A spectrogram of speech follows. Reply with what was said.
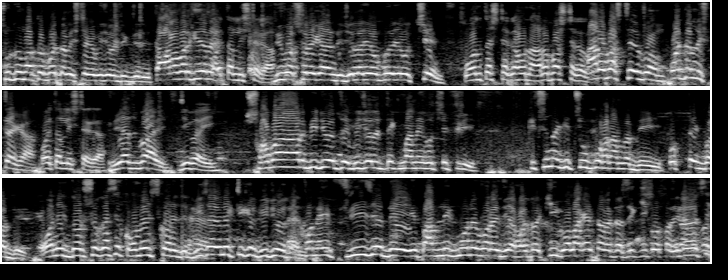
শুধুমাত্র পঁয়তাল্লিশ টাকা বিজয় ইলেকট্রিক তা তাও আবার কি জানেন? 45 টাকা। দুই বছরের গ্যারান্টি জেলা যাব পুরো যাব চেঞ্জ পঞ্চাশ টাকা না আরও পাঁচ টাকা। আরও পাঁচ টাকা কম পঁয়তাল্লিশ টাকা। পঁয়তাল্লিশ টাকা। রিয়াজ ভাই জি ভাই। সবার ভিডিওতে বিজয় টিক মানে হচ্ছে ফ্রি কিছু না কিছু উপহার আমরা দেই প্রত্যেকবার দেই। অনেক দর্শক আছে কমেন্টস করে যে বিজয় ইলেকট্রিকের ভিডিও দেন। এখন এই ফ্রি যে দেই পাবলিক মনে করে যে হয়তো কি গলা কাটতে হইতাছে কি করতে এটা হচ্ছে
